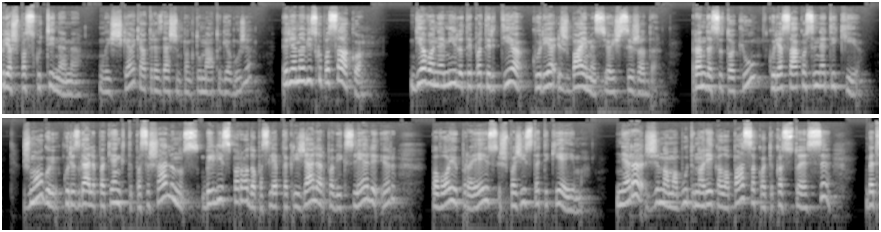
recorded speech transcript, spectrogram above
prieš paskutinėme laiške 45 metų gegužė. Ir jame vyskupas sako, Dievo nemyli taip pat ir tie, kurie iš baimės jo išsižada. Randasi tokių, kurie sakosi netiky. Žmogui, kuris gali pakengti pasišalinus, bailys parodo paslėptą kryželį ar paveikslėlį ir pavojui praėjus išpažįsta tikėjimą. Nėra žinoma būtino reikalo pasakoti, kas tu esi, bet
